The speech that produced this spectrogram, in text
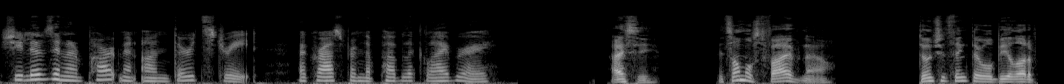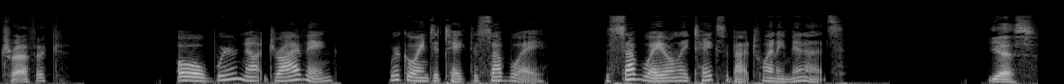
She lives in an apartment on Third Street, across from the public library. I see. It's almost five now. Don't you think there will be a lot of traffic? Oh, we're not driving. We're going to take the subway. The subway only takes about twenty minutes. Yes,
